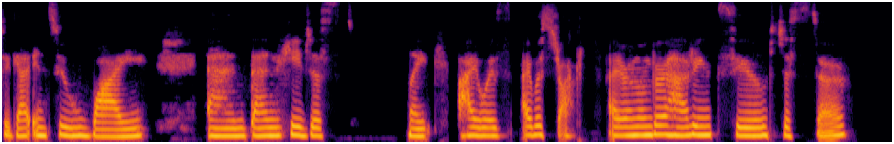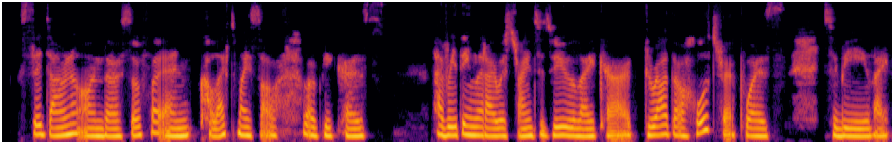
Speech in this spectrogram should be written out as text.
to get into why. And then he just like, I was, I was shocked. I remember having to just uh, sit down on the sofa and collect myself because everything that I was trying to do, like uh, throughout the whole trip, was to be like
